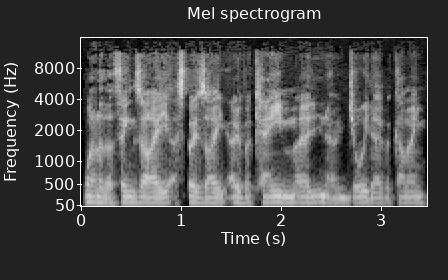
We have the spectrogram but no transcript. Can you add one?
one of the things I, I suppose I overcame, uh, you know, enjoyed overcoming.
